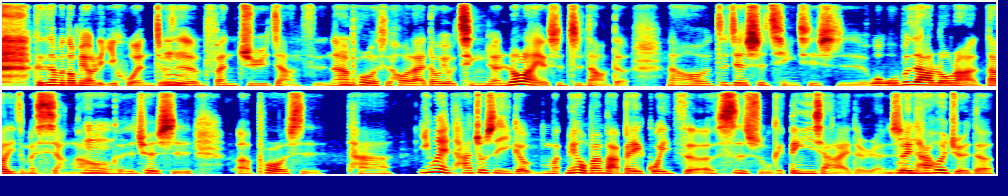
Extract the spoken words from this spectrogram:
可是他们都没有离婚，就是分居这样子。嗯、那 Porges 后来都有情人，Laura 也是知道的。然后这件事情其实我我不知道 Laura 到底怎么想了，嗯、可是确实，呃，Porges 他。因为他就是一个没没有办法被规则世俗给定义下来的人，所以他会觉得，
